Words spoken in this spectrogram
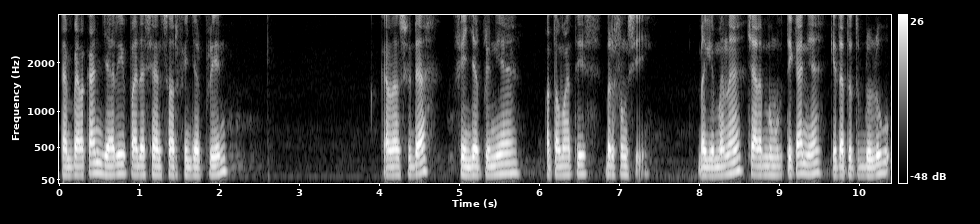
Tempelkan jari pada sensor fingerprint. Kalau sudah, fingerprintnya otomatis berfungsi. Bagaimana cara membuktikannya? Kita tutup dulu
